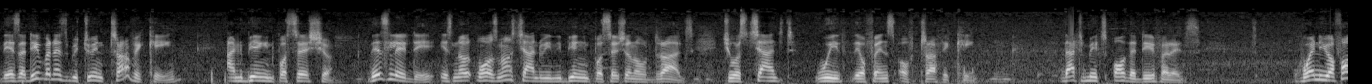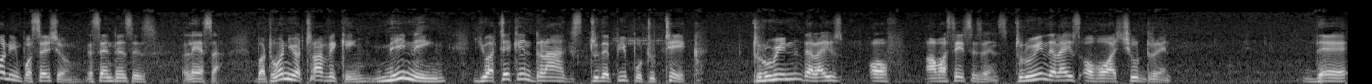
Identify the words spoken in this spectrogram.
there's a difference between trafficking and being in possession. This lady is not, was not charged with being in possession of drugs. She was charged with the offense of trafficking. That makes all the difference. When you are found in possession, the sentence is lesser. But when you are trafficking, meaning you are taking drugs to the people to take, to ruin the lives of our citizens, to ruin the lives of our children, the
